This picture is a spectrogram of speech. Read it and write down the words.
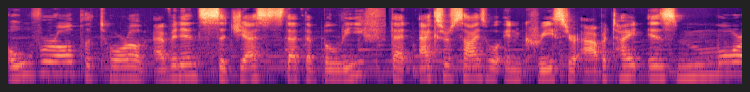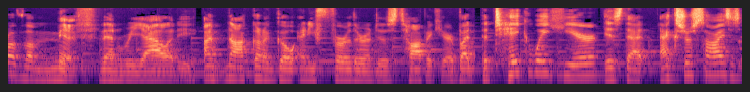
overall plethora of evidence suggests that the belief that exercise will increase your appetite is more of a myth than reality. I'm not gonna go any further into this topic here, but the takeaway here is that exercise is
